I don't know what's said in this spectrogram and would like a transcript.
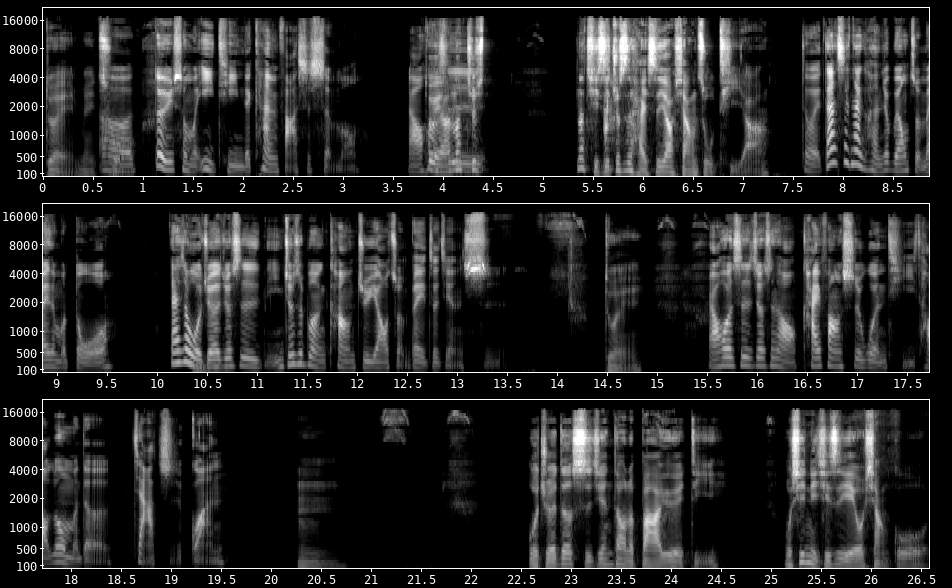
对，没错。呃，对于什么议题，你的看法是什么？然后对啊，那就是那其实就是还是要想主题啊。啊对，但是那个可能就不用准备那么多。但是我觉得，就是、嗯、你就是不能抗拒要准备这件事。对，然后是就是那种开放式问题，讨论我们的价值观。嗯，我觉得时间到了八月底，我心里其实也有想过，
